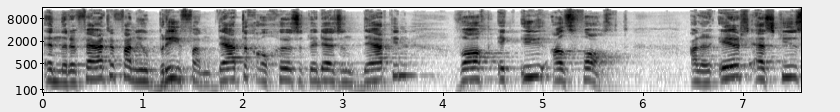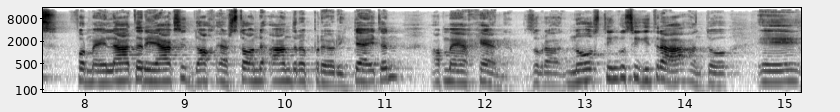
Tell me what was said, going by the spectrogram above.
in reverte van uw brief van 30 augustus 2013 volg ik u als volgt. Allereerst excuus voor mijn late reactie, dacht er stonden andere prioriteiten op mijn agenda. Sobra nos tengo sigitra anto e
